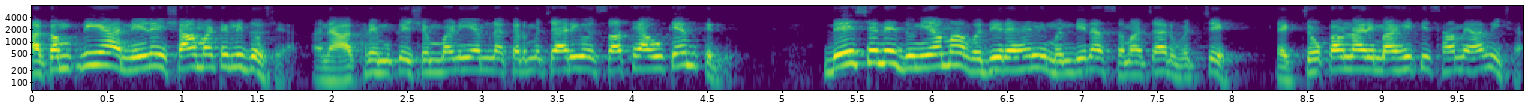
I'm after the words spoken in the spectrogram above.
આ કંપનીએ આ નિર્ણય શા માટે લીધો છે અને આખરે મુકેશ અંબાણીએ એમના કર્મચારીઓ સાથે આવું કેમ કર્યું? દેશ અને દુનિયામાં વધી રહેલી મંદીના સમાચાર વચ્ચે એક ચોંકાવનારી માહિતી સામે આવી છે.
